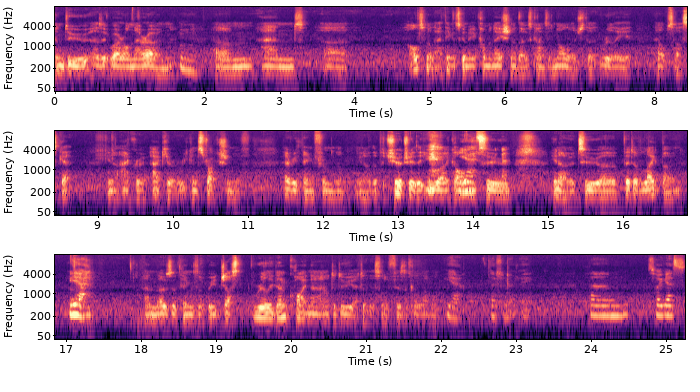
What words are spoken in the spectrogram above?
can do, as it were, on their own. Mm. Um, and uh, ultimately, I think it's going to be a combination of those kinds of knowledge that really helps us get, you know, accurate, accurate reconstruction of everything from the, you know, the pituitary that you work on Yes. to, you know, to a bit of leg bone. Yeah, And those are things that we just really don't quite know how to do yet at the sort of physical level. yeah, definitely. Um, so I guess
